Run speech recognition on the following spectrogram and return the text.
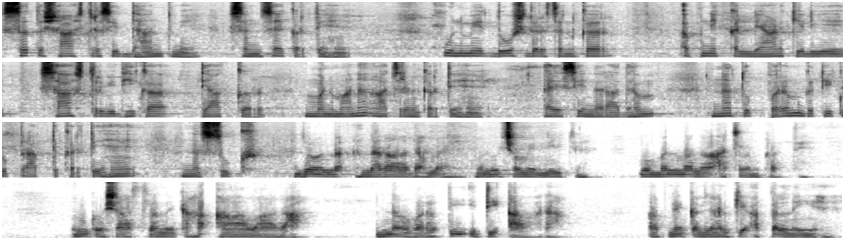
सतशास्त्र सिद्धांत में संशय करते हैं, उनमें दोष दर्शन कर अपने कल्याण के लिए शास्त्र विधि का त्याग कर मनमाना आचरण करते हैं। ऐसे नराधम न तो परम गति को प्राप्त करते हैं, न सुख। जो नराधम है, मनुष्यों में नीच है, वो मनमाना आचरण करते हैं। उनको शास्त्र ने कहा, आवारा, न वरती इति आवारा। अपने कल्याण की अकल नहीं है।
